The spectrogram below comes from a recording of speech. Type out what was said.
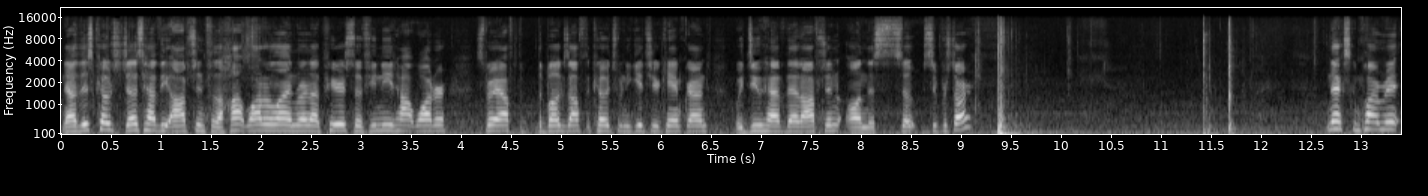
Now this coach does have the option for the hot water line run up here. So if you need hot water, spray off the bugs off the coach when you get to your campground, we do have that option on this Superstar. Next compartment,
